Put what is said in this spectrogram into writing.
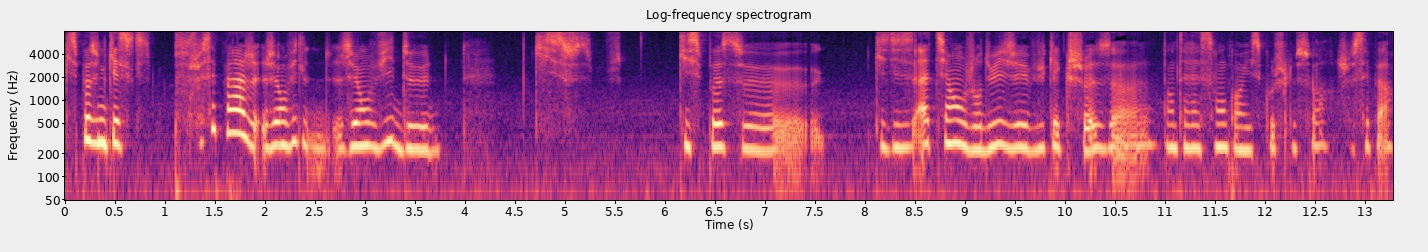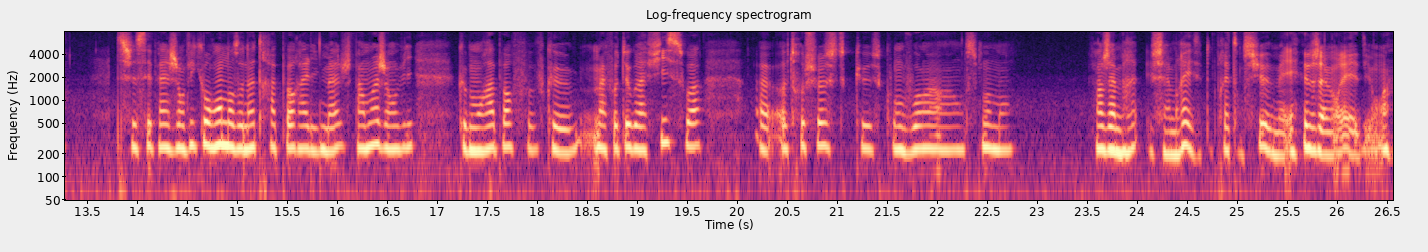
qu'il se pose une question. Je sais pas, j'ai envie de, j'ai envie de qui se pose, qui se disent ah tiens aujourd'hui j'ai vu quelque chose d'intéressant quand il se couche le soir. Je sais pas je sais pas, j'ai envie qu'on rentre dans un autre rapport à l'image. Enfin, moi, j'ai envie que mon rapport, que ma photographie soit euh, autre chose que ce qu'on voit en ce moment. Enfin, j'aimerais, j'aimerais, c'est prétentieux, mais j'aimerais, du moins.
